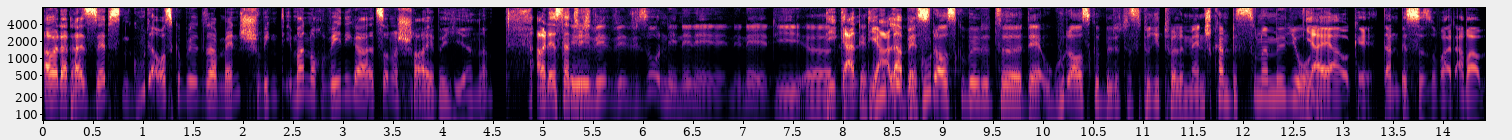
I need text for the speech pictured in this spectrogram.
Aber das heißt, selbst ein gut ausgebildeter Mensch schwingt immer noch weniger als so eine Scheibe hier, ne? Aber der ist natürlich. Äh, wie- wie- wieso? Nee, nee, nee, nee, nee. Die, äh, Die der die gut, allerbesten. Der gut ausgebildete, der gut ausgebildete spirituelle Mensch kann bis zu einer Million. ja, ja, okay, dann bist du soweit. Aber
